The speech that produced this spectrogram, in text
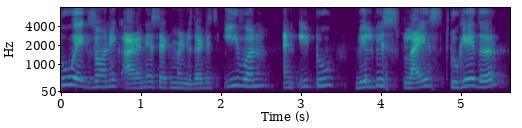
two exonic RNA segments that is E1 and E2 will be spliced together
